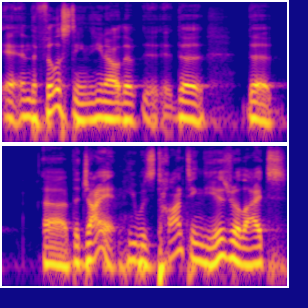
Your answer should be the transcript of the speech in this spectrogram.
and the Philistine. You know the the the uh, the giant. He was taunting the Israelites,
